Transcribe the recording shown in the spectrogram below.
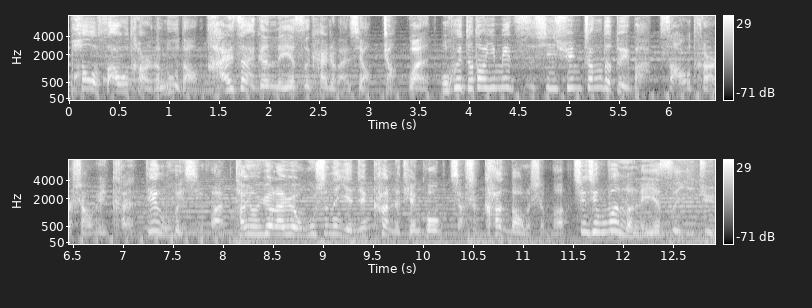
泡萨乌特尔的鹿岛还在跟雷耶斯开着玩笑：“长官，我会得到一枚紫心勋章的，对吧？”萨乌特尔上尉肯定会喜欢。他用越来越无神的眼睛看着天空，像是看到了什么，轻轻问了雷耶斯一句。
